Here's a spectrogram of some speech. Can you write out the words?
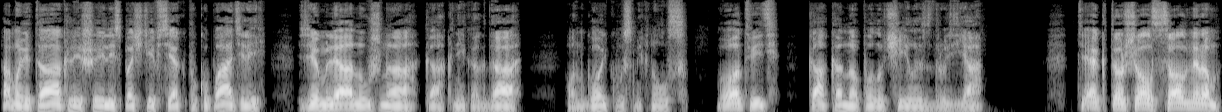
а мы и так лишились почти всех покупателей. Земля нужна, как никогда. Он горько усмехнулся. Вот ведь как оно получилось, друзья. Те, кто шел с Олмером,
